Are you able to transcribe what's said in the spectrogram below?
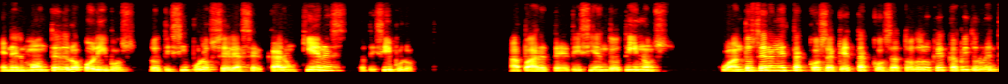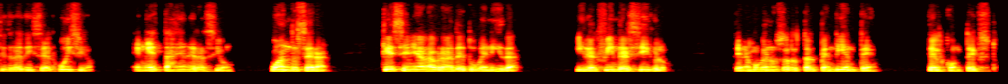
en el monte de los olivos, los discípulos se le acercaron. ¿Quiénes? Los discípulos. Aparte, diciendo, dinos, ¿cuándo serán estas cosas? Que estas cosas, todo lo que el capítulo 23 dice, el juicio, en esta generación, ¿cuándo será? ¿Qué señal habrá de tu venida y del fin del siglo? Tenemos que nosotros estar pendientes del contexto.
